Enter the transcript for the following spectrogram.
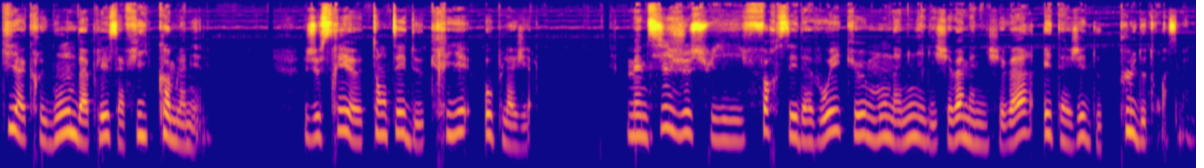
qui a cru bon d'appeler sa fille comme la mienne. Je serais euh, tentée de crier au plagiat même si je suis forcée d'avouer que mon amie Elisheva Manichever est âgée de plus de trois semaines.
